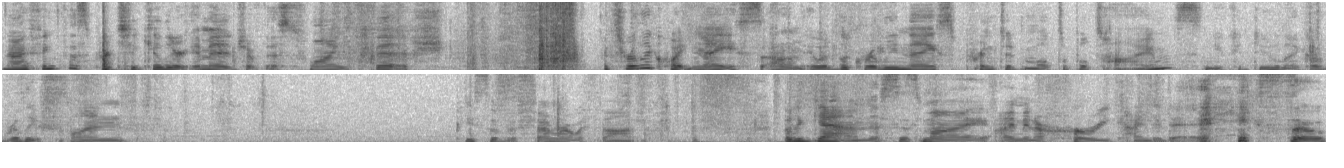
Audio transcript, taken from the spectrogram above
Now I think this particular image of this flying fish, it's really quite nice. Um, it would look really nice printed multiple times. You could do like a really fun piece of ephemera with that. But again, this is my I'm in a hurry kind of day. so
